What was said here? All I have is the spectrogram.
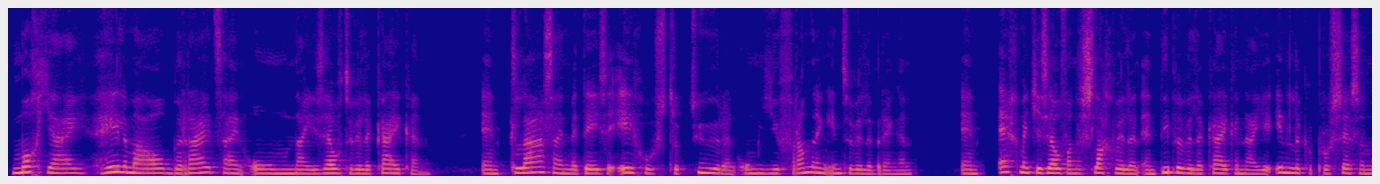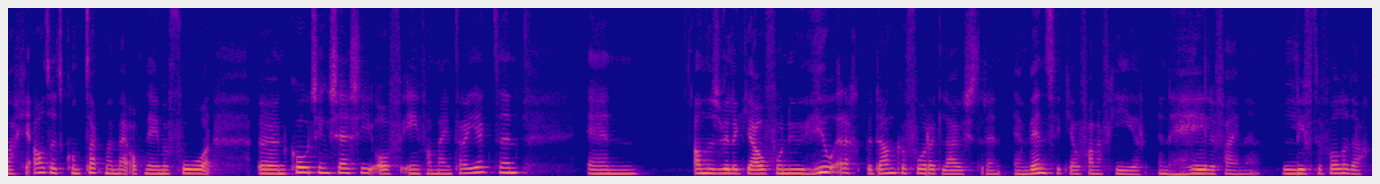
Mocht jij helemaal bereid zijn om naar jezelf te willen kijken en klaar zijn met deze ego-structuren om je verandering in te willen brengen en echt met jezelf aan de slag willen en dieper willen kijken naar je innerlijke processen, mag je altijd contact met mij opnemen voor een coaching sessie of een van mijn trajecten. En anders wil ik jou voor nu heel erg bedanken voor het luisteren en wens ik jou vanaf hier een hele fijne, liefdevolle dag.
